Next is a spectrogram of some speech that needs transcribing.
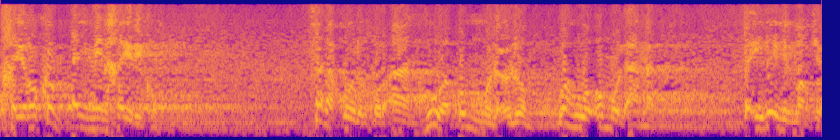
خيركم أي من خيركم. فنقول القرآن هو أم العلوم وهو أم الأعمال. فإليه المرجع.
